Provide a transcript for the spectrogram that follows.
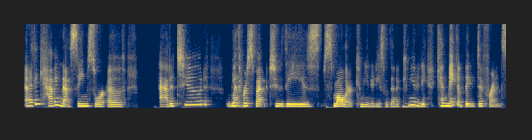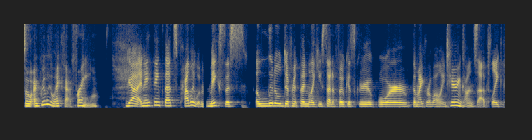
And i think having that same sort of attitude with yeah. respect to these smaller communities within a mm-hmm. community can make a big difference. So I really like that frame. Yeah. And I think that's probably what makes this a little different than, like you said, a focus group or the micro volunteering concept. Like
